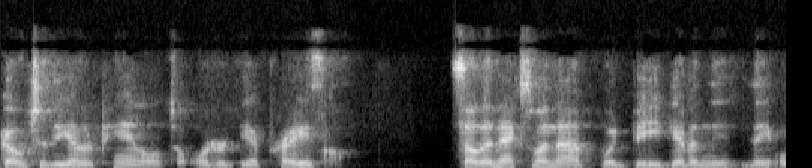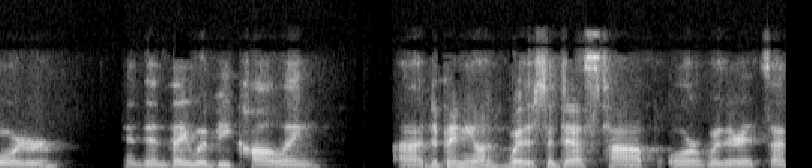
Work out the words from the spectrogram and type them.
go to the other panel to order the appraisal. So the next one up would be given the, the order and then they would be calling, uh, depending on whether it's a desktop or whether it's a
